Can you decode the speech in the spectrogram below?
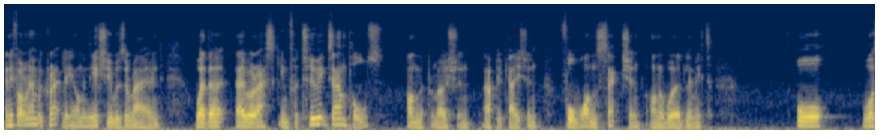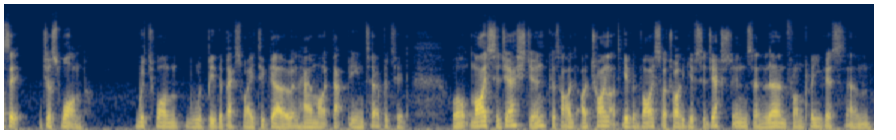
And if I remember correctly, I mean, the issue was around whether they were asking for two examples on the promotion application for one section on a word limit, or was it just one? Which one would be the best way to go, and how might that be interpreted? Well, my suggestion, because I, I, try not to give advice, I try to give suggestions and learn from previous um,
